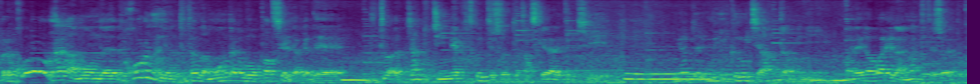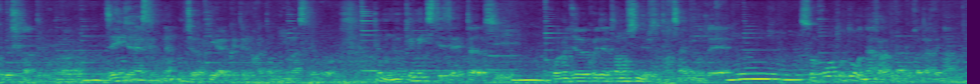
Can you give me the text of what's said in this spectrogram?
これコロナが問題コロナによってただ問題が勃発してるだけで、実はちゃんと人脈作ってる人って助けられてるし見当たり行く道あったのにあれが我がになってた人はやっぱ苦しくなってるから全員じゃないですけどねもちろん被害を受けてる方もいますけどでも抜け道って絶対だしこの状況で楽しんでる人たくさんいるのでそことどう仲良くなるかだけなんで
